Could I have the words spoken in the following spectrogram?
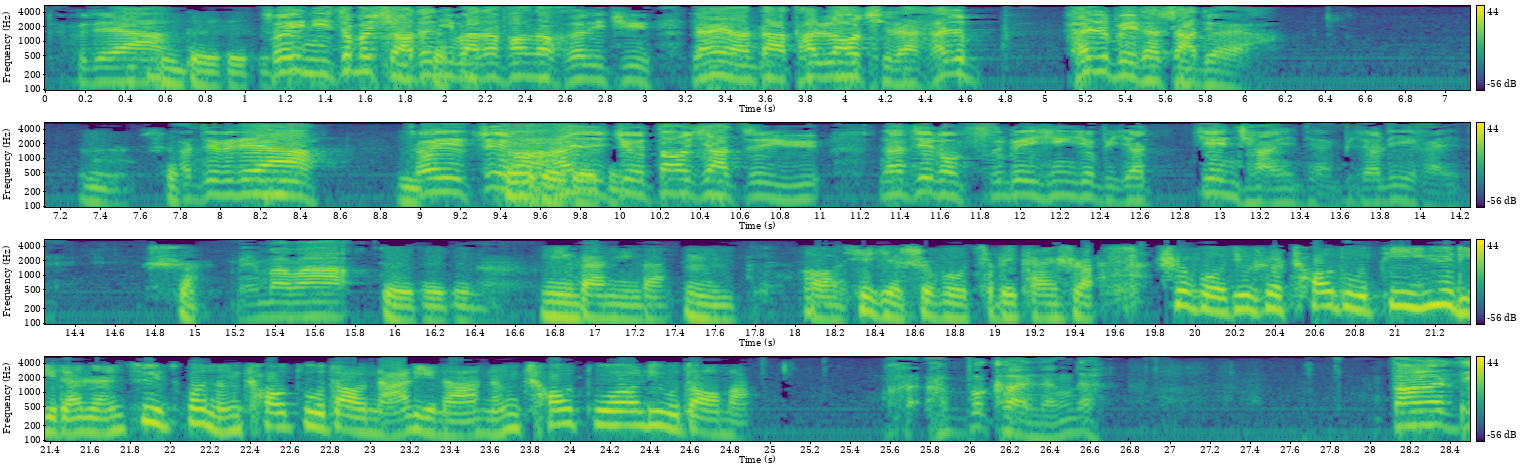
对不对啊？嗯，对对对。所以你这么小的，你把它放到河里去养养大，它捞起来还是还是被它杀掉呀，嗯，是啊，对不对啊？嗯所以最好还是就刀下之鱼，那这种慈悲心就比较坚强一点，比较厉害一点，是。明白吗？对对对嗯，明白明白，嗯，哦，谢谢师傅慈悲开示。师傅就是超度地狱里的人，最多能超度到哪里呢？能超多六道吗？很很不可能的，到了地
